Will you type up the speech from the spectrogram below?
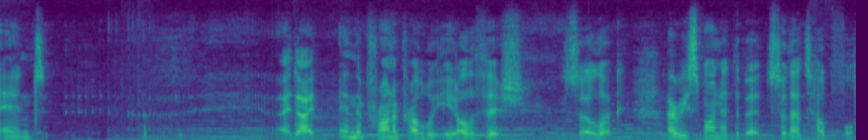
And I died. And the piranha probably ate all the fish. So look, I respawned at the bed, so that's helpful.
